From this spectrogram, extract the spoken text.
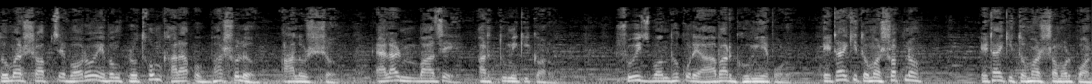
তোমার সবচেয়ে বড় এবং প্রথম খারাপ অভ্যাস হলো আলস্য। অ্যালার্ম বাজে, আর তুমি কি করো? সুইচ বন্ধ করে আবার ঘুমিয়ে পড়ো। এটাই কি তোমার স্বপ্ন? এটাই কি তোমার সমর্পণ?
